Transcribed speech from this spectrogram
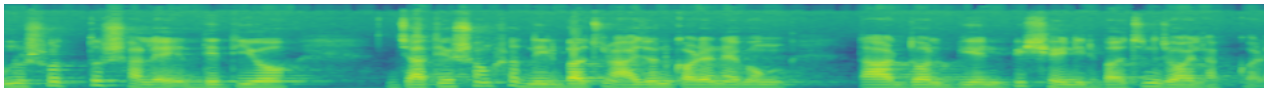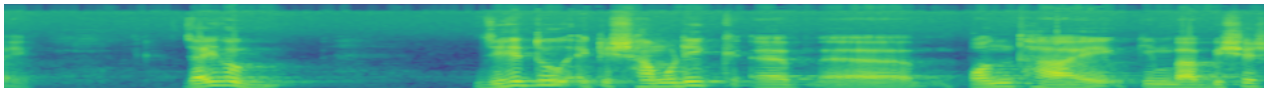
উনসত্তর সালে দ্বিতীয় জাতীয় সংসদ নির্বাচন আয়োজন করেন এবং তার দল বিএনপি সেই নির্বাচনে জয়লাভ করে। যাই হোক, যেহেতু একটি সামরিক পন্থায় কিংবা বিশেষ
